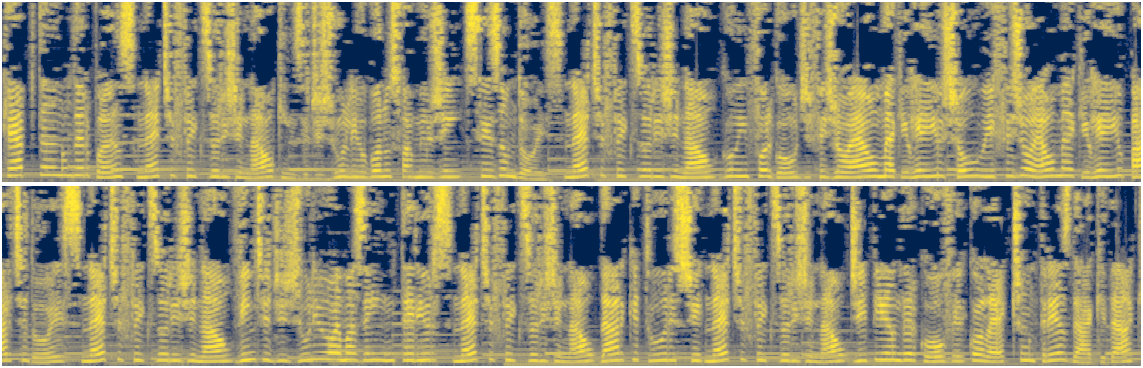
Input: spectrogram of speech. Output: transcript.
Captain Underpants, Netflix Original 15 de julho Bônus Family Season 2, Netflix Original, Going for Gold Joel McRae Show with Joel McRae Parte 2, Netflix Original, 20 de julho Amazon Interiors, Netflix Original, Dark Tourist, Netflix Original, Deep Undercover Collection 3 Dark Dark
